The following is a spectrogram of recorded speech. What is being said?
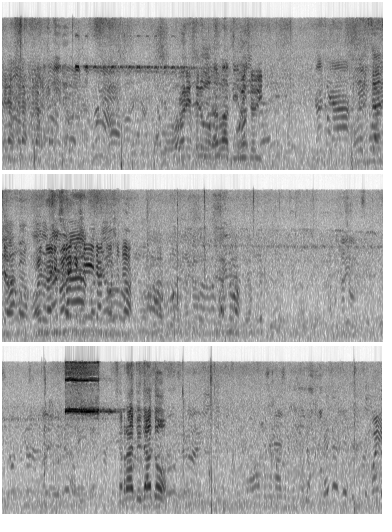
espera, espera, espera. Ronnie, se lo Está rápido. Uy, se vi. Distancia, abajo. Para que llegue ya, todo, ya. Cerrate, Tato. ¡Fuera,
